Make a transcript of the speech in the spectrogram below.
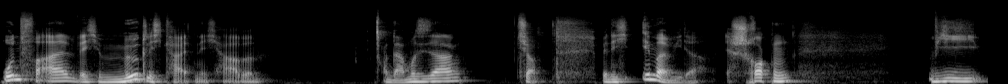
und vor allem, welche Möglichkeiten ich habe. Und da muss ich sagen, tja, bin ich immer wieder erschrocken, wie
